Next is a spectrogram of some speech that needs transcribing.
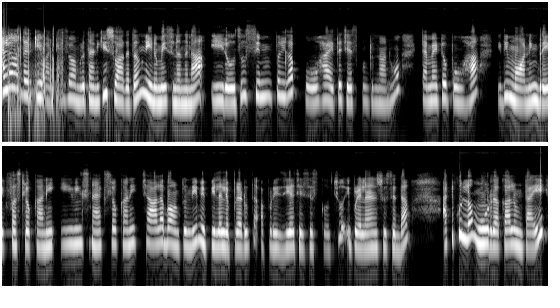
హలో అందరికీ వంటింట్లో అమృతానికి స్వాగతం. నేను మీ సునందన. ఈరోజు సింపుల్గా పోహా అయితే చేసుకుంటున్నాను. టమాటో పోహా. ఇది మార్నింగ్ బ్రేక్ఫాస్ట్లో కానీ ఈవినింగ్ స్నాక్స్లో కానీ చాలా బాగుంటుంది. మీ పిల్లలు ఎప్పుడు అడిగితే అప్పుడు ఈజీగా చేసేసుకోవచ్చు. ఇప్పుడు ఎలా చూసేద్దాం. అటుకుల్లో మూడు రకాలు ఉంటాయి.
